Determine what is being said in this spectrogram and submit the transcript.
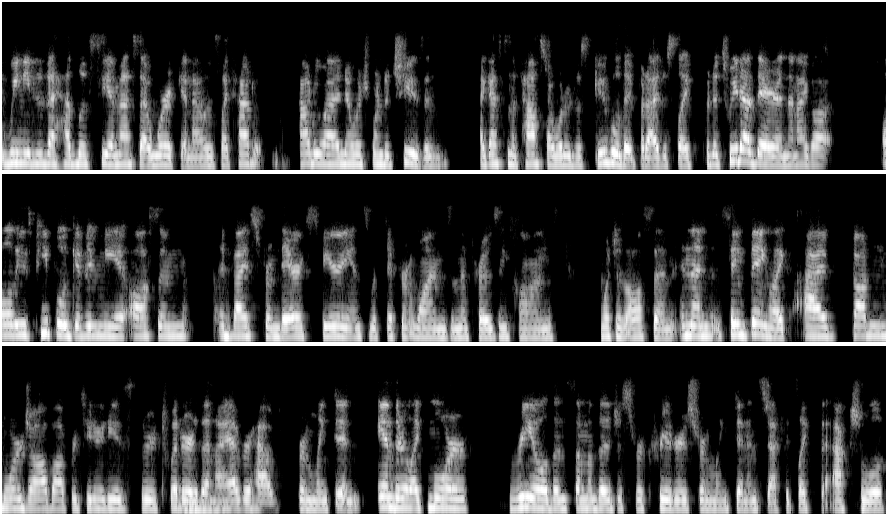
we needed a headless CMS at work and I was like how do how do I know which one to choose? And I guess in the past I would have just googled it, but I just like put a tweet out there and then I got all these people giving me awesome advice from their experience with different ones and the pros and cons, which is awesome. And then same thing, like I've gotten more job opportunities through Twitter mm-hmm. than I mm-hmm. ever have from LinkedIn. And they're like more real than some of the just recruiters from LinkedIn and stuff. It's like the actual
